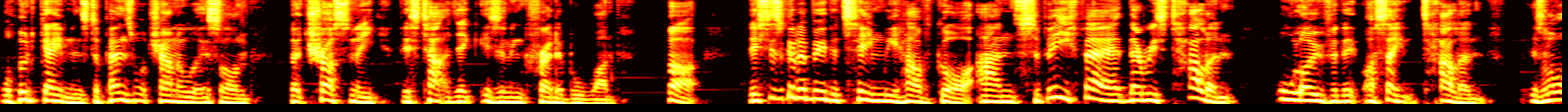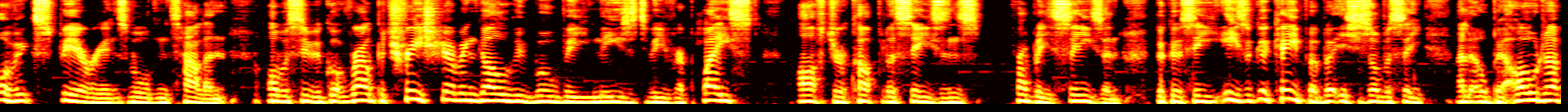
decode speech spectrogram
or Hood Gaming's, depends what channel it's on. But trust me, this tactic is an incredible one. But this is going to be the team we have got. And to be fair, there is talent all over the, I say talent, there's a lot of experience more than talent. Obviously, we've got Raul Patricio in goal, who will be needed to be replaced after a couple of seasons probably season because he, he's a good keeper, but he's just obviously a little bit older.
